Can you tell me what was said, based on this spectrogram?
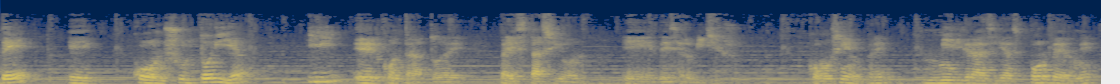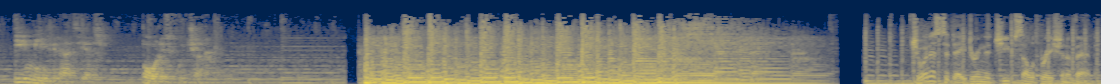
de eh, consultoría y el contrato de prestación eh, de servicios. Como siempre, mil gracias por verme y mil gracias por escucharme. Join us today during the Jeep Celebration event.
